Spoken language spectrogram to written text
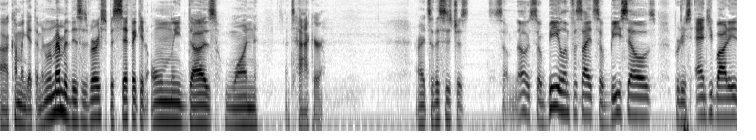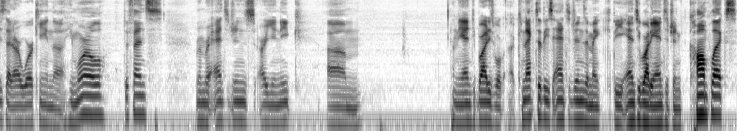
Uh, come and get them." And remember, this is very specific. It only does one attacker. All right, so this is just some notes. So B lymphocytes, so B cells produce antibodies that are working in the humoral defense. Remember, antigens are unique, um, and the antibodies will uh, connect to these antigens and make the antibody-antigen complex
